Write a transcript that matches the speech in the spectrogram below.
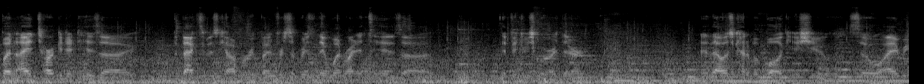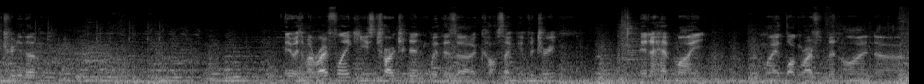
But I had targeted his uh, the backs of his cavalry, but for some reason they went right into his uh, infantry square right there. That was kind of a bug issue, so I retreated them. Anyways, on my right flank, he's charging in with his uh, Cossack infantry, and I have my my long riflemen on uh,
